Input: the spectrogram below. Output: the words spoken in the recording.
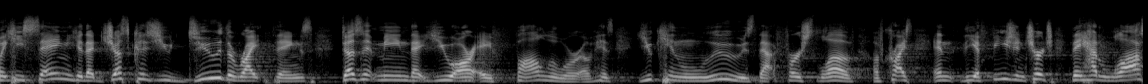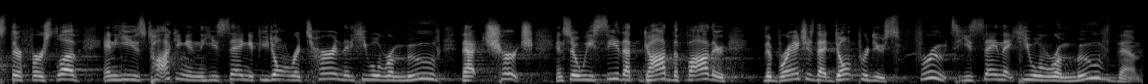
But he's saying here that just because you do the right things doesn't mean that you are a follower of his. You can lose that first love of Christ. And the Ephesian church, they had lost their first love. And he's talking and he's saying, if you don't return, then he will remove that church. And so we see that God the Father the branches that don't produce fruit, he's saying that he will remove them.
